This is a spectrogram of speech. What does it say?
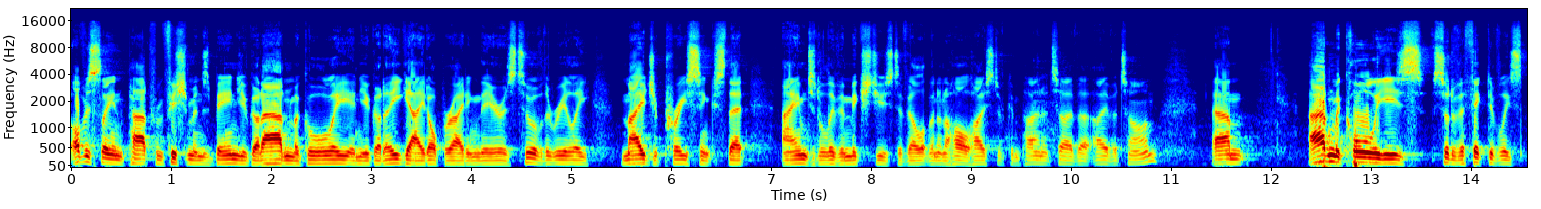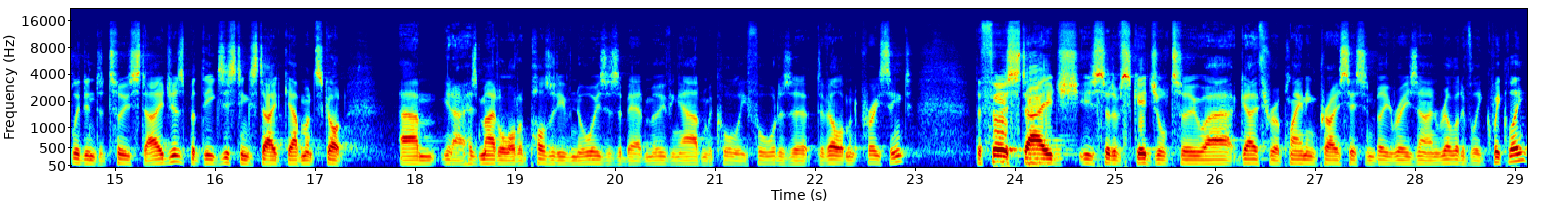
obviously in part from Fisherman's Bend, you've got Arden Macaulay and you've got E-Gate operating there as two of the really major precincts that aim to deliver mixed-use development and a whole host of components over, over time. Um, Arden Macaulay is sort of effectively split into two stages, but the existing state government's got, um, you know, has made a lot of positive noises about moving Arden Macaulay forward as a development precinct. The first stage is sort of scheduled to uh, go through a planning process and be rezoned relatively quickly.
